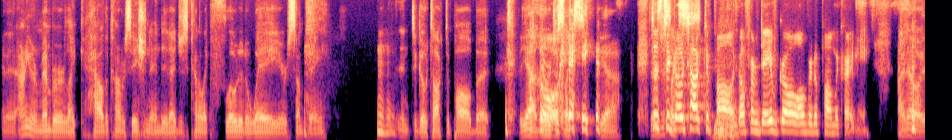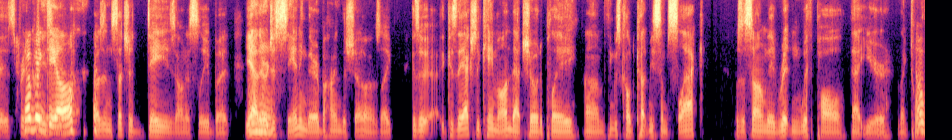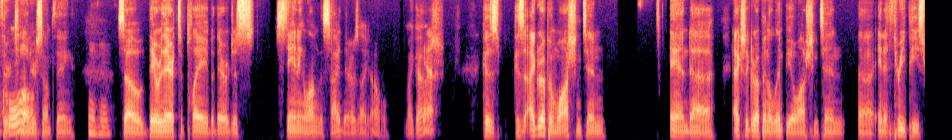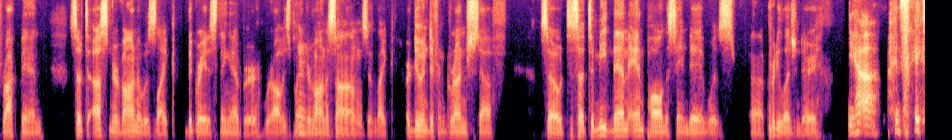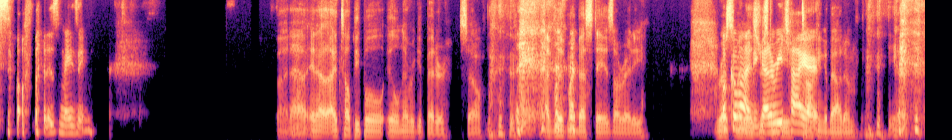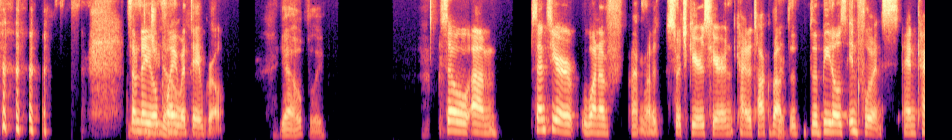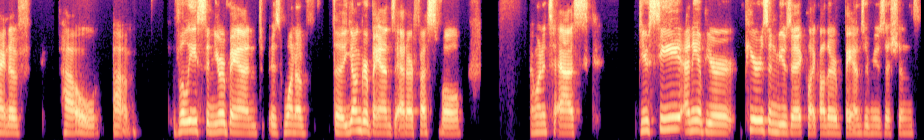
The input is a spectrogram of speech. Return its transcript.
And then I don't even remember like how the conversation ended. I just kind of like floated away or something, Mhm. and to go talk to Paul. But, but yeah, they were Oh, just like, yeah, they were Just to like go talk to Paul, go from Dave Grohl over to Paul McCartney. I know it's pretty. No big deal. I was in such a daze, honestly. But yeah, they were Mhm. just standing there behind the show. I was like, because because they actually came on that show to play. Um, I think it was called "Cut Me Some Slack." Was a song they'd written with Paul that year, like Oh, 2013 cool. or something. Mhm. So they were there to play, but they were just standing along the side there. I was like, oh my gosh, because because I grew up in Washington, and uh, I actually grew up in Olympia, Washington, uh, in a three-piece rock band. So to us, Nirvana was like the greatest thing ever. We're always playing Mhm. Nirvana songs and like or doing different grunge stuff. so to so to meet them and Paul on the same day was uh, pretty legendary. Yeah, I'd say so. That is amazing. But uh, and I, I tell people it'll never get better. So I've lived my best days already. Oh, come on, you gotta gonna reach higher. Talking about him. yeah. Someday you'll you play know? with Dave Grohl. Yeah, hopefully. So, um, since you're one of, I'm going to switch gears here and kind of talk about the, the Beatles' influence and kind of how um, Valice and your band is one of the younger bands at our festival. I wanted to ask Do you see any of your peers in music, like other bands or musicians,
